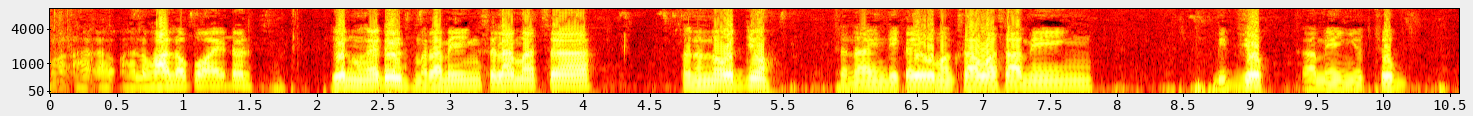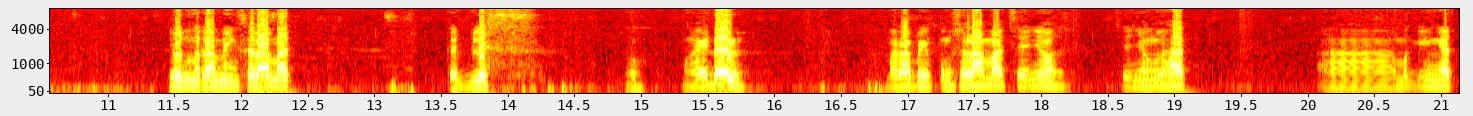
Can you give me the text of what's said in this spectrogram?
Ha- Halo-halo po idol. Yun mga idol, maraming salamat sa panonood nyo. Sana hindi kayo magsawa sa aming video, sa aming YouTube. Yun, maraming salamat. God bless. Mga idol, maraming pong salamat sa inyo, sa inyong lahat. Ah, mag-ingat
